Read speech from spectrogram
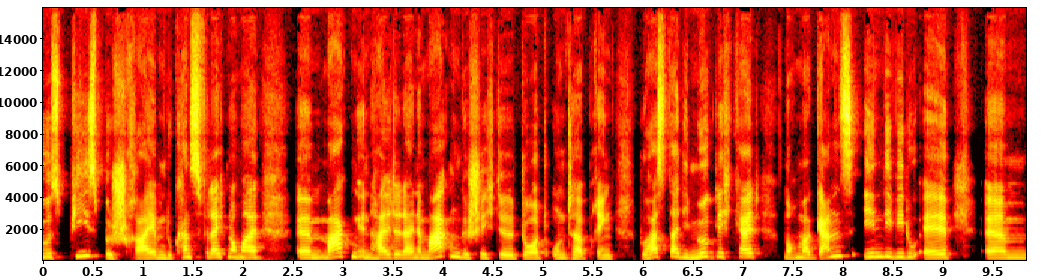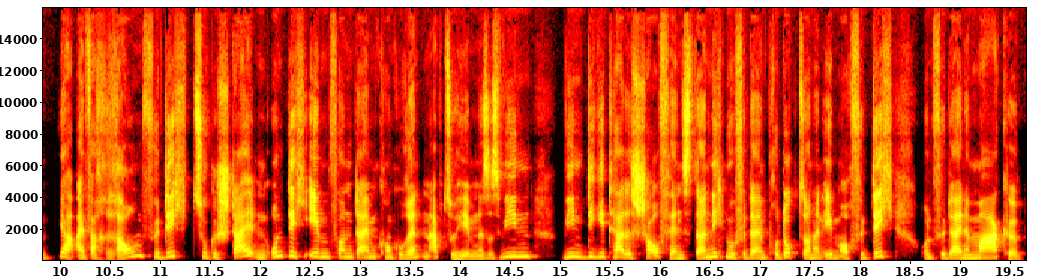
USPs beschreiben. Du kannst vielleicht noch mal ähm, Markeninhalte, deine Markengeschichte dort unterbringen. Du hast da die Möglichkeit, noch mal ganz individuell ähm, ja einfach Raum für dich zu gestalten und dich eben von deinem Konkurrenten abzuheben. Das ist wie ein wie ein digitales Schaufenster, nicht nur für dein Produkt, sondern eben auch für dich und für deine Marke.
